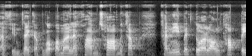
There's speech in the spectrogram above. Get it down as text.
ตัดสินใจกับงบประมาณและความชอบนะครับ คันนี้เป็นตัวรองท็อปปี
